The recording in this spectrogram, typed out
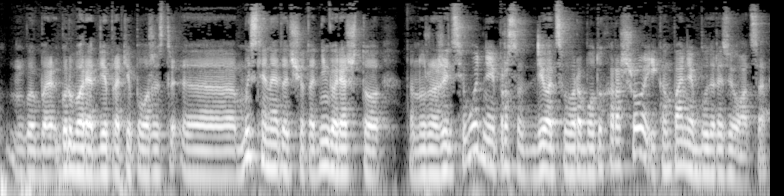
грубо говоря, две противоположные мысли на этот счет. Одни говорят, что там, нужно жить сегодня и просто делать свою работу хорошо, и компания будет развиваться.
